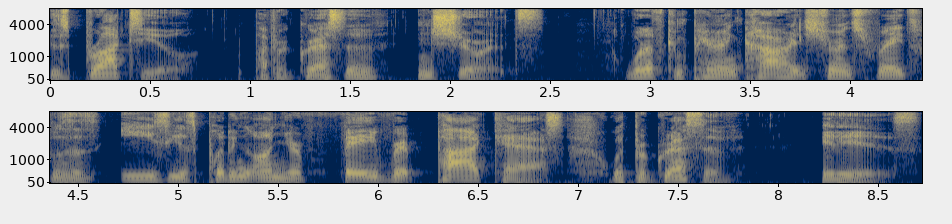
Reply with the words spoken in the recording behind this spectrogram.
is brought to you by Progressive Insurance. What if comparing car insurance rates was as easy as putting on your favorite podcast? With Progressive, it is.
